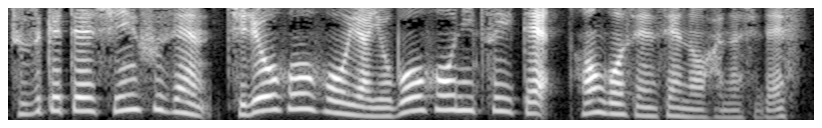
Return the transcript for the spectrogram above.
続けて心不全、治療方法や予防法について本郷先生のお話です。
